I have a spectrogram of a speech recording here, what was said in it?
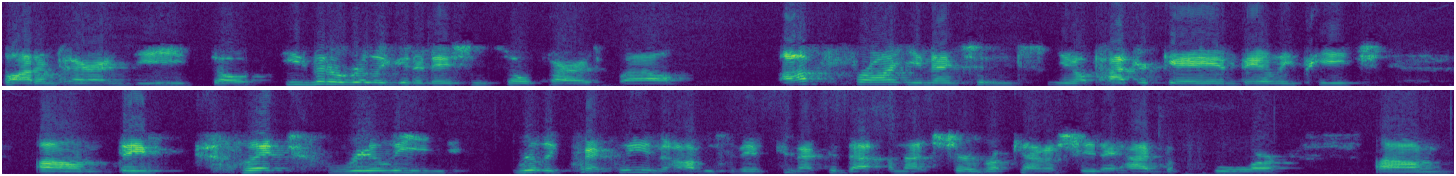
bottom pair indeed. So he's been a really good addition so far as well. Up front, you mentioned, you know, Patrick Guay and Bailey Peach. Um, they've clicked really, really quickly, and obviously they've connected that on that Sherbrooke chemistry they had before. Um,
